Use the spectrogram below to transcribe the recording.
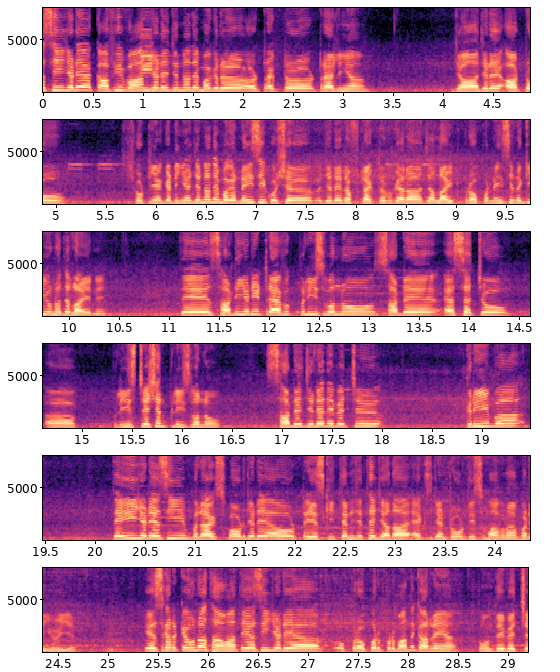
ਅਸੀਂ ਜਿਹੜੇ ਆ ਕਾਫੀ ਵਾਹਨ ਜਿਹੜੇ ਜਿਨ੍ਹਾਂ ਦੇ ਮਗਰ ਟਰੈਕਟਰ ਟਰੈਲੀਆਂ ਜਾਂ ਜਿਹੜੇ ਆਟੋ ਛੋਟੀਆਂ ਗੱਡੀਆਂ ਜਿਨ੍ਹਾਂ ਦੇ ਮਗਰ ਨਹੀਂ ਸੀ ਕੁਝ ਜਿਹੜੇ ਰਿਫਲੈਕਟਰ ਵਗੈਰਾ ਜਾਂ ਲਾਈਟ ਪ੍ਰੋਪਰ ਨਹੀਂ ਸੀ ਲੱਗੀ, ਉਹਨਾਂ ਤੇ ਲਾਏ ਨੇ। ਤੇ ਸਾਡੀ ਜਿਹੜੀ ਟ੍ਰੈਫਿਕ ਪੁਲਿਸ ਵੱਲੋਂ ਸਾਡੇ ਐਸਐਚਓ ਪੁਲਿਸ ਸਟੇਸ਼ਨ ਪੁਲਿਸ ਵੱਲੋਂ ਸਾਡੇ ਜ਼ਿਲ੍ਹੇ ਦੇ ਵਿੱਚ ਕਰੀਬ 23 ਜਿਹੜੇ ਅਸੀਂ ਬਲੈਕ ਸਪੌਟ ਜਿਹੜੇ ਆ ਉਹ ਟਰੇਸ ਕੀਤੇ ਨੇ, ਜਿੱਥੇ ਜ਼ਿਆਦਾ ਐਕਸੀਡੈਂਟ ਹੋਣ ਦੀ ਸੰਭਾਵਨਾ ਬਣੀ ਹੋਈ ਹੈ। ਇਸ ਕਰਕੇ ਉਹਨਾਂ ਥਾਵਾਂ ਤੇ ਅਸੀਂ ਜਿਹੜੇ ਆ ਉਹ ਪ੍ਰੋਪਰ ਪ੍ਰਬੰਧ ਕਰ ਰਹੇ ਆ ਧੁੰਦ ਦੇ ਵਿੱਚ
